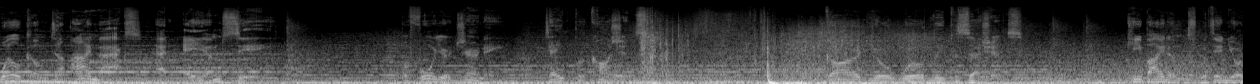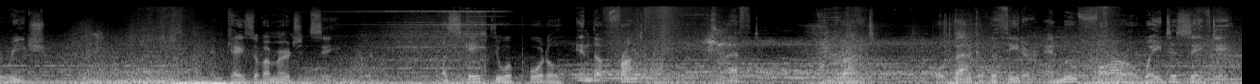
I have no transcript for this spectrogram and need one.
to IMAX at AMC. Before your journey, take precautions. Guard your worldly possessions. Keep items within your reach. In case of emergency, escape through a portal in the front, left, right, or back of the theater and move far away to safety.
